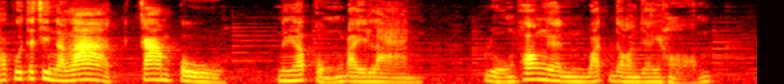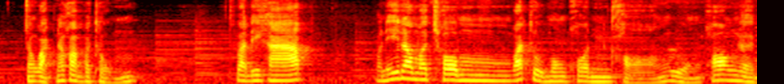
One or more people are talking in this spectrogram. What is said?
ระพุทธชินราช ก้ามปู เนื้อผงใบลาน หลวงพ่อเงินวัดดอนยายหอม จังหวัดนครปฐม สวัสดีครับ วันนี้เรามาชมวัตถุมงคลของหลวงพ่อเงิน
